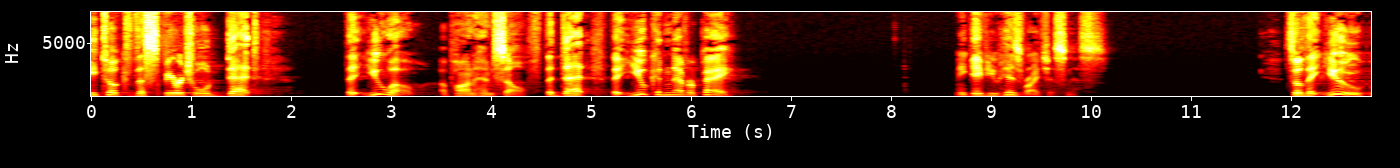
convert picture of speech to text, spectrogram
he took the spiritual debt that you owe upon himself, the debt that you could never pay. And he gave you his righteousness. So that you,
